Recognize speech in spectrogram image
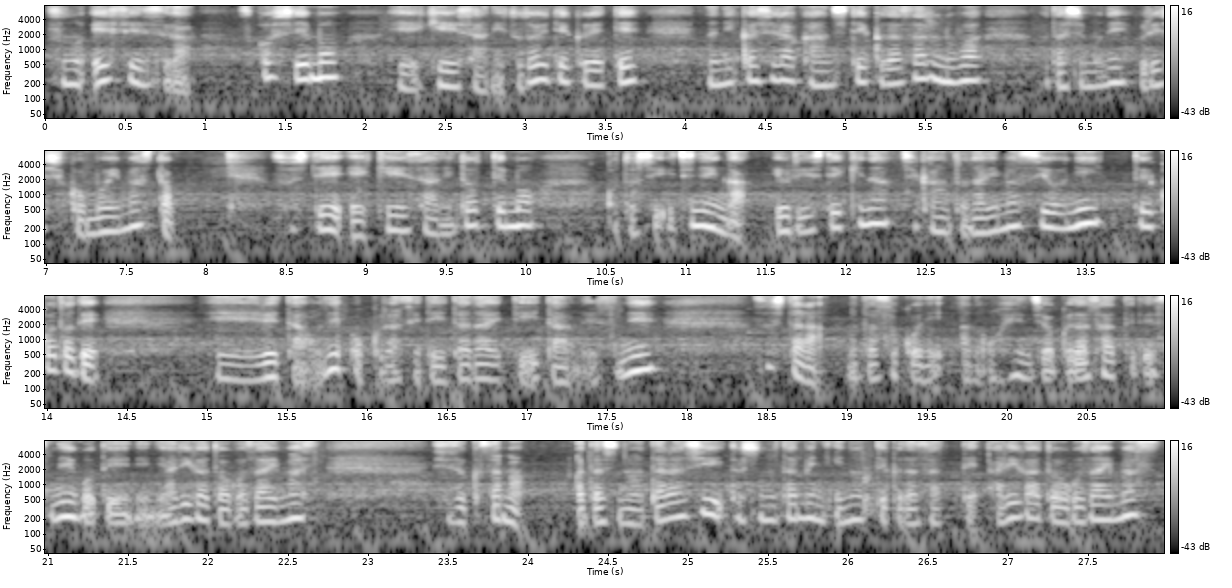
そのエッセンスが少しでも、えー、K さんに届いてくれて、何かしら感じてくださるのは、私もね、嬉しく思いますと。そして、えー、K さんにとっても、今年1年がより素敵な時間となりますように、ということで、えー、レターをね送らせていただいていたんですねそしたらまたそこにあのお返事をくださってですねご丁寧にありがとうございますしずく様私の新しい年のために祈ってくださってありがとうございます。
